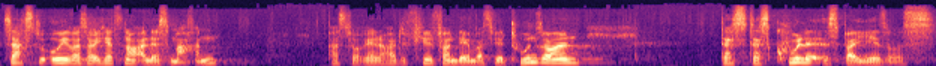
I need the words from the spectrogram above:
sagst du, ui, was soll ich jetzt noch alles machen? Pastor redet heute viel von dem, was wir tun sollen. Das, das Coole ist bei Jesus,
